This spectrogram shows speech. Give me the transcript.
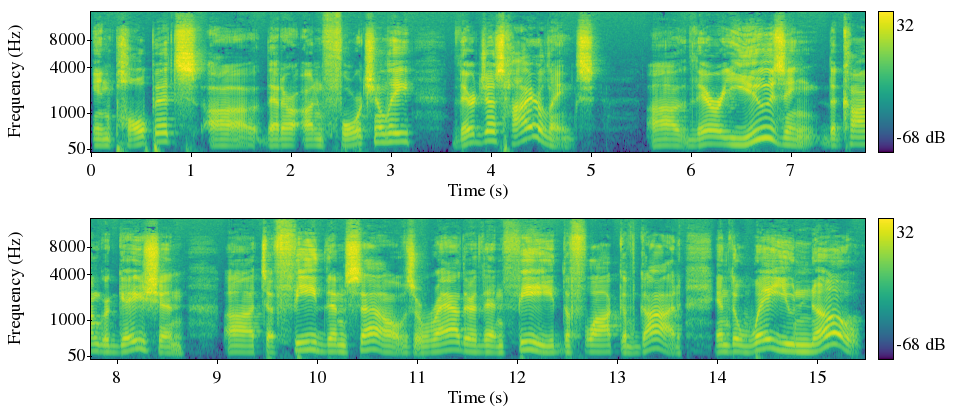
in pulpits uh, that are unfortunately they're just hirelings. Uh, they're using the congregation uh, to feed themselves rather than feed the flock of God. And the way you know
